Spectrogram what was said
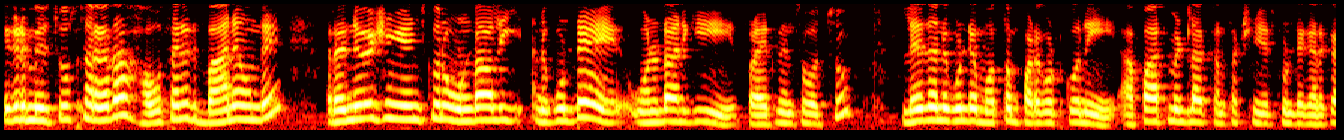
ఇక్కడ మీరు చూస్తున్నారు కదా హౌస్ అనేది బాగానే ఉంది. రెనోవేషన్ చేయించుకొని ఉండాలి అనుకుంటే ఉండడానికి ప్రయత్నించవచ్చు. లేదనుకుంటే మొత్తం పడగొట్టుకొని అపార్ట్మెంట్లా కన్స్ట్రక్షన్ చేసుకుంటే కనుక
